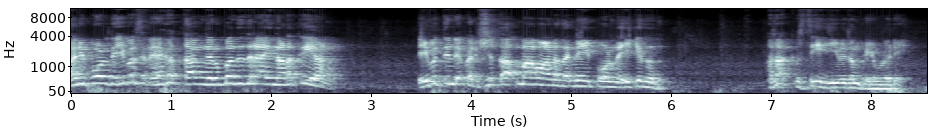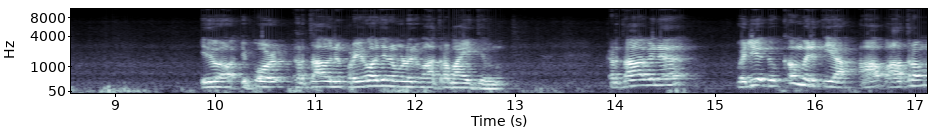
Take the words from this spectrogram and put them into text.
താനിപ്പോൾ ദൈവസ്നേഹത്താൽ നിർബന്ധിതനായി നടക്കുകയാണ്. ദൈവത്തിന്റെ പരിശുദ്ധാത്മാവാണ് തന്നെ ഇപ്പോൾ നയിക്കുന്നത്. അതാ ക്രിസ്തീയ ജീവിതം പ്രിയമുള്ളവരെ. ഇത് ഇപ്പോൾ കർത്താവിന് പ്രയോജനമുള്ളൊരു പാത്രമായി തീർന്നു. കർത്താവിന് വലിയ ദുഃഖം വരുത്തിയ ആ പാത്രം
